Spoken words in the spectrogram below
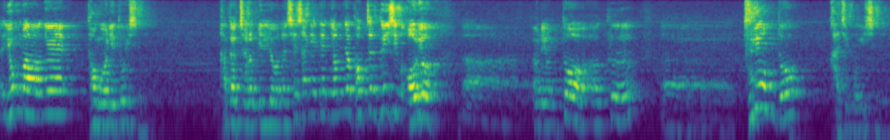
욕망의 덩어리도 있습니다. 파도처럼 밀려오는 세상에 대한 염려, 걱정, 근심, 어려, 어, 어려움 또그 어, 두려움도 가지고 있습니다.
